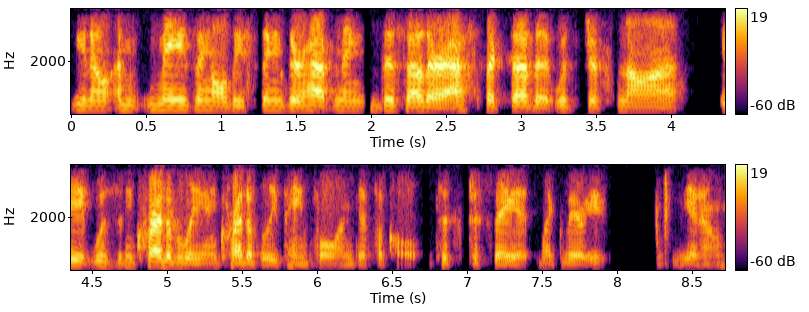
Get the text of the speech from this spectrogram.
you know amazing all these things are happening this other aspect of it was just not it was incredibly incredibly painful and difficult just to say it like very you know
